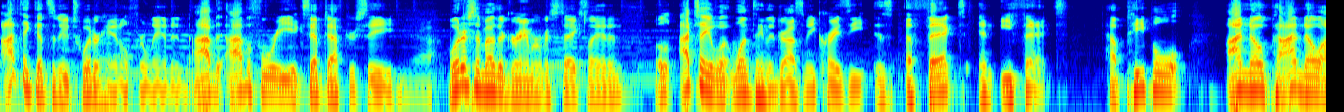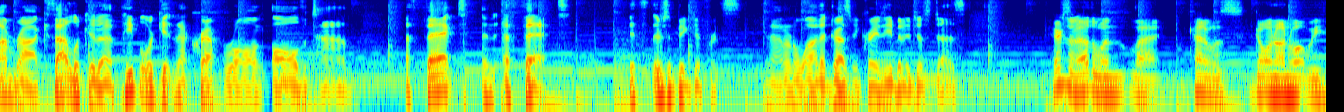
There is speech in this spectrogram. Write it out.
I think that's a new Twitter handle for Landon. I, I before E, except after C. yeah. What are some other grammar mistakes, Landon? Well, I tell you what. One thing that drives me crazy is effect and effect. How people. I know. I know I'm right because I look it up. People are getting that crap wrong all the time. Effect and effect. It's there's a big difference, and I don't know why that drives me crazy, but it just does. Here's another one that kind of was going on what we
